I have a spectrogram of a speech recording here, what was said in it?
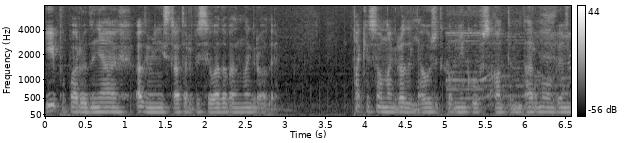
i po paru dniach administrator wysyła do Was nagrodę. Takie są nagrody dla użytkowników z kontem darmowym.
